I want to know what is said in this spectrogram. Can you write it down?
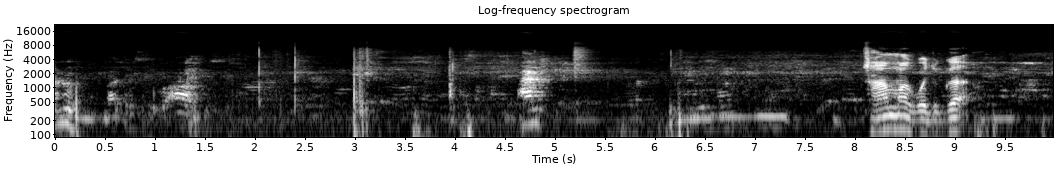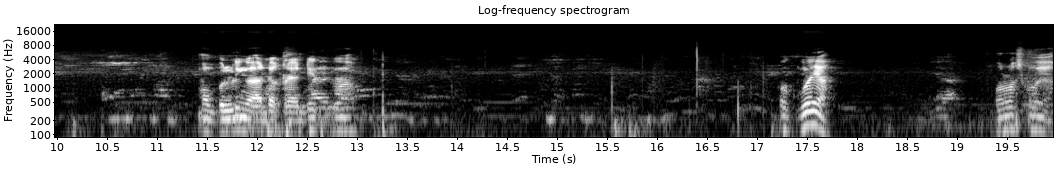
Aduh, habis. An. Sama gua juga. Mau beli nggak ada kredit gua. Oh gua ya? Ya, Polos gua ya.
